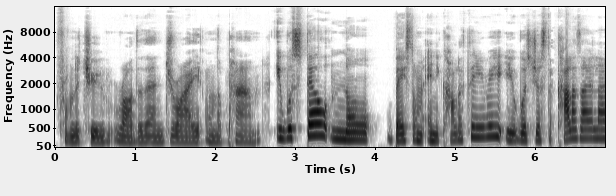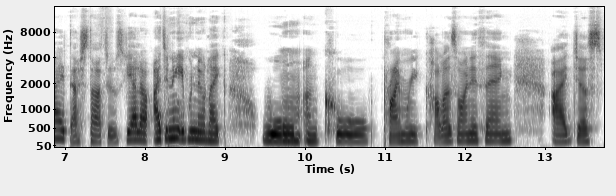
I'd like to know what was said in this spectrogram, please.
from the tube rather than dry on the pan. It was still not based on any color theory. It was just the colors I liked. I started with yellow. I didn't even know like warm and cool primary colors or anything. I just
